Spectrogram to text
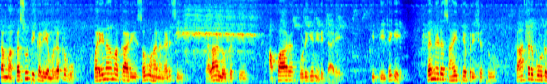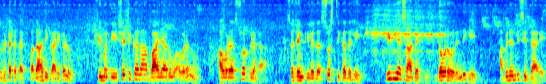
ತಮ್ಮ ಕಸೂತಿ ಕಲೆಯ ಮೂಲಕವೂ ಪರಿಣಾಮಕಾರಿ ಸಂವಹನ ನಡೆಸಿ ಕಲಾಲೋಕಕ್ಕೆ ಅಪಾರ ಕೊಡುಗೆ ನೀಡಿದ್ದಾರೆ. ಇತ್ತೀಚೆಗೆ ಕನ್ನಡ ಸಾಹಿತ್ಯ ಪರಿಷತ್ತು ಕಾಸರಗೋಡು ಘಟಕದ ಪದಾಧಿಕಾರಿಗಳು ಶ್ರೀಮತಿ ಶಶಿಕಲಾ ಬಾಯಾರು ಅವರನ್ನು ಅವರ ಸ್ವಗೃಹ ಸಜಂಕಿಲದ ಸ್ವಸ್ತಿಕದಲ್ಲಿ ಹಿರಿಯ ಸಾಧಕಿ ಗೌರವರೊಂದಿಗೆ ಅಭಿನಂದಿಸಿದ್ದಾರೆ.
